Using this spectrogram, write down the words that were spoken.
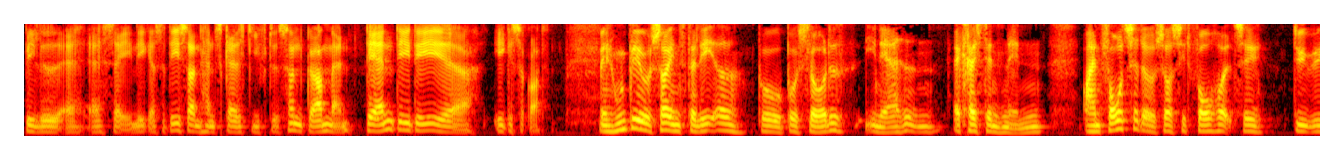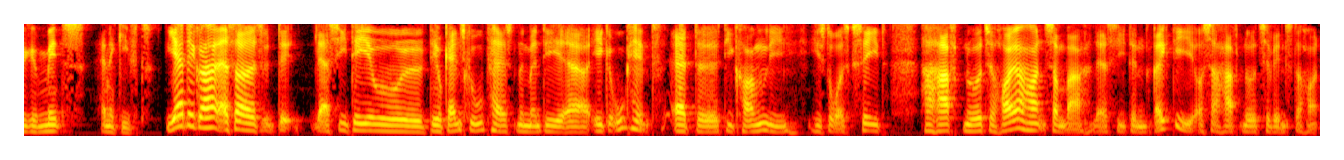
billede af, af sagen. Ikke? Altså det er sådan, han skal gifte. Sådan gør man. Det andet, det, det er ikke så godt. Men hun blev jo så installeret på, på slottet i nærheden af Christian den anden, og han fortsætter jo så sit forhold til Dyvike, mens han er gift. Ja, det gør altså, det, lad os sige, det er, jo, det er jo ganske upassende, men det er ikke ukendt, at øh, de kongelige, historisk set, har haft noget til højre hånd, som var, lad os sige, den rigtige, og så har haft noget til venstre hånd.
